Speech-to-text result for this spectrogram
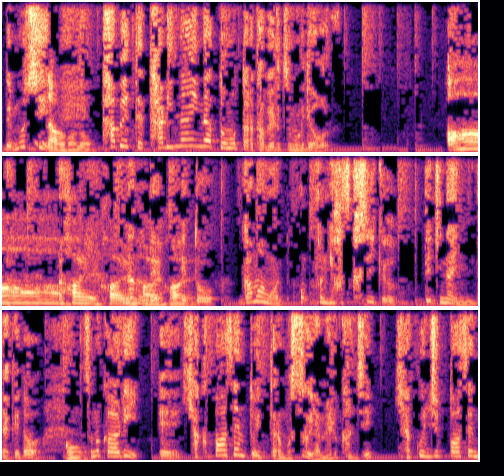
で、もし。食べて足りないなと思ったら食べるつもりではおる。ああ、はいはいなので、はいはい。えっと、我慢は本当に恥ずかしいけど、できないんだけど、うんその代わり、えー100%いったらもうすぐやめる感じ ?110%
